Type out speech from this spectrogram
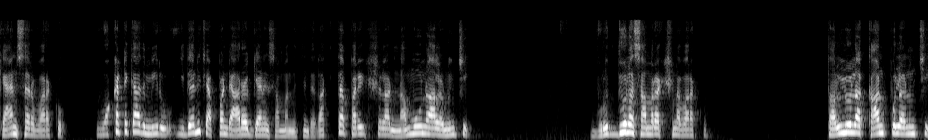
క్యాన్సర్ వరకు ఒకటి కాదు మీరు ఇదని చెప్పండి ఆరోగ్యానికి సంబంధించిన రక్త పరీక్షల నమూనాల నుంచి వృద్ధుల సంరక్షణ వరకు తల్లుల కాన్పుల నుంచి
